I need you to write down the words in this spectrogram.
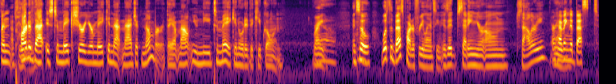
and part of that is to make sure you're making that magic number the amount you need to make in order to keep going Right. Yeah. And so, what's the best part of freelancing? Is it setting your own salary Or having the best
